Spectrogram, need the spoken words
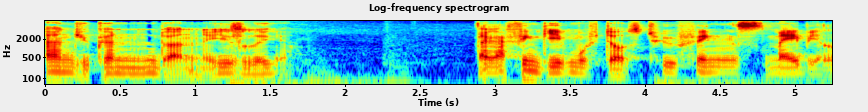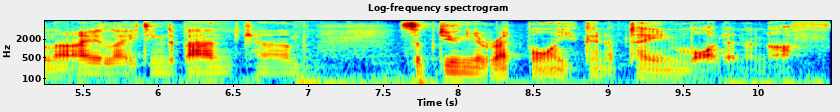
And you can then easily, like I think even with those two things, maybe annihilating the band camp, subduing the red boy, you can obtain more than enough.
